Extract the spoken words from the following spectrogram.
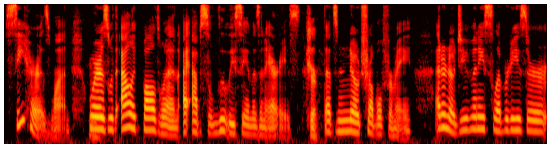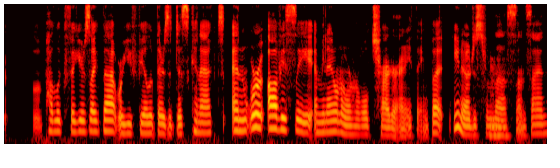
see her as one. Mm. Whereas with Alec Baldwin, I absolutely see him as an Aries. Sure. That's no trouble for me. I don't know. Do you have any celebrities or uh, public figures like that where you feel that there's a disconnect? And we're obviously, I mean, I don't know her whole chart or anything, but, you know, just from mm. the sun sign.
